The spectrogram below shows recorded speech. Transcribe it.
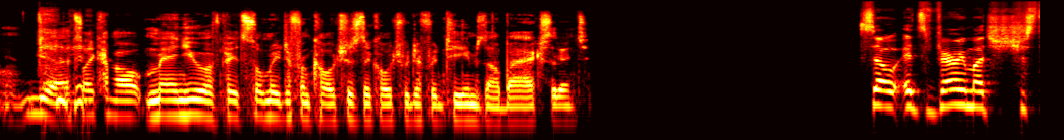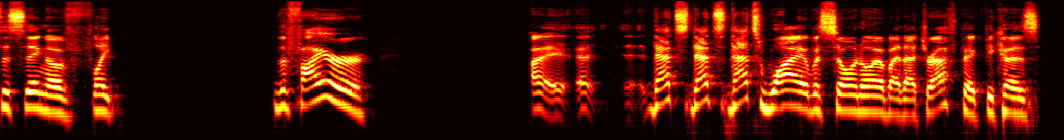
Yeah, it's like how Man you have paid so many different coaches to coach for different teams now by accident. So it's very much just this thing of like the fire. I uh, that's that's that's why I was so annoyed by that draft pick because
